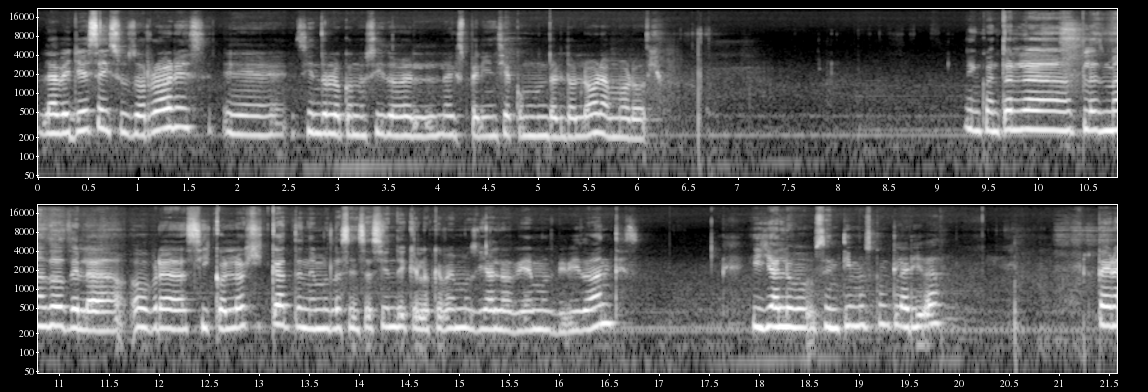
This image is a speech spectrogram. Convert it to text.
la belleza y sus horrores, eh, siéndolo conocido la experiencia común del dolor, amor, odio. En cuanto al plasmado de la obra psicológica, tenemos la sensación de que lo que vemos ya lo habíamos vivido antes y ya lo sentimos con claridad. Pero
